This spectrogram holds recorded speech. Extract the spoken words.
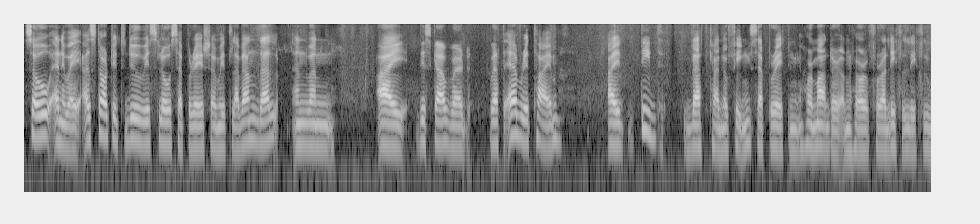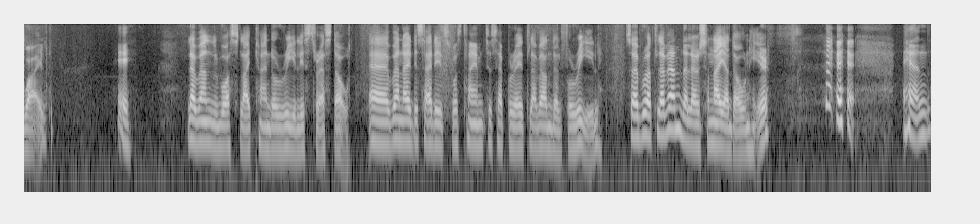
So anyway, I started to do this slow separation with lavendel and when I discovered that every time I did that kind of thing, separating her mother and her for a little, little while, hey, Lavendel was like kind of really stressed out. Uh, when I decided it was time to separate Lavendel for real. So I brought Lavendel and Shania down here. and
